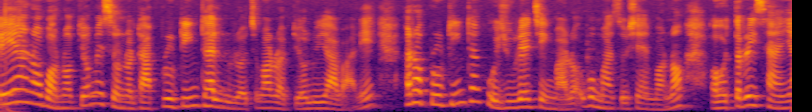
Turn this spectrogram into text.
ကတော့ပေါ့နော်ပြောမယ်ဆိုတော့ဒါ protein ဓာတ်လို့တော့ကျမတို့ကပြောလို့ရပါတယ်အဲ့တော့ protein ဓာတ်ကိုယူတဲ့ချိန်မှာတော့ဥပမာဆိုရှင်ပေါ့နော်ဟိုတရိတ်ဆန်ရ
